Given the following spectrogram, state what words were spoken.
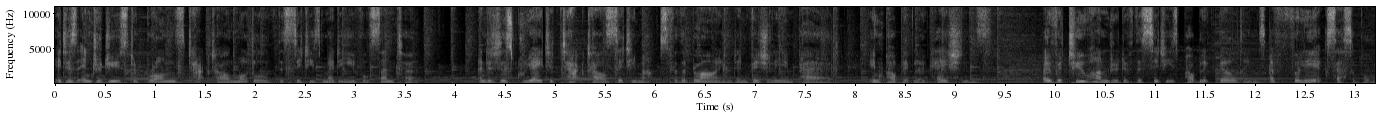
It has introduced a bronze tactile model of the city's medieval centre and it has created tactile city maps for the blind and visually impaired in public locations. Over 200 of the city's public buildings are fully accessible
